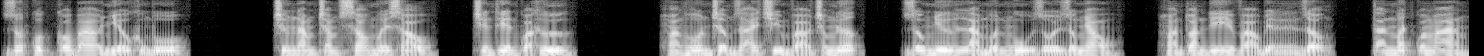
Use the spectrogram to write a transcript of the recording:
rốt cuộc có bao nhiêu khủng bố. chương 566, Chiến thiên quá khứ. Hoàng hôn chậm rãi chìm vào trong nước, giống như là muốn ngủ rồi giống nhau, hoàn toàn đi vào biển rộng, tan mất quan mang.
